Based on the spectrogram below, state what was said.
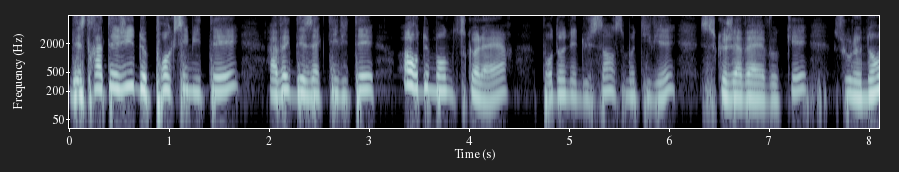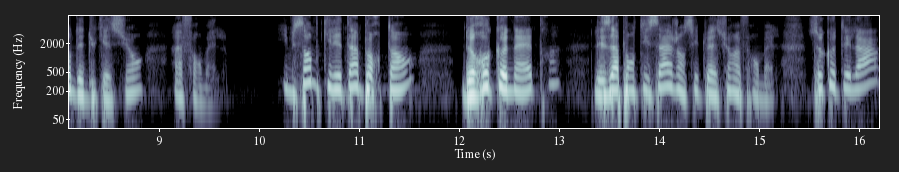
des stratégies de proximité avec des activités hors du monde scolaire pour donner du sens motivé. C'est ce que j'avais évoqué sous le nom d'éducation informelle. Il me semble qu'il est important de reconnaître les apprentissages en situation informelle. Ce côté-là,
